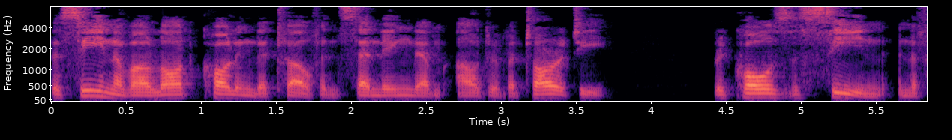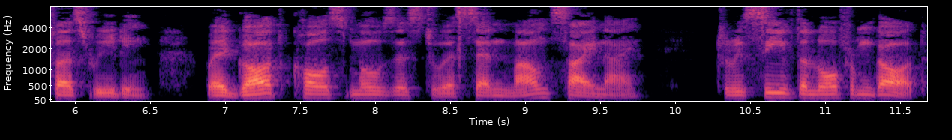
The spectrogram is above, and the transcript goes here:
The scene of our Lord calling the twelve and sending them out with authority recalls the scene in the first reading where God calls Moses to ascend Mount Sinai to receive the law from God.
